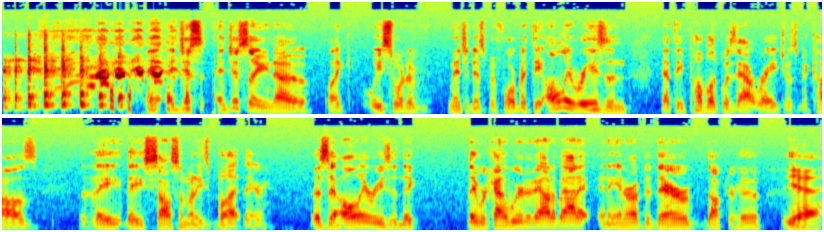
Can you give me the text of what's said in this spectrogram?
and, and just and just so you know, like we sort of mentioned this before, but the only reason that the public was outraged was because they they saw somebody's butt there. That's the only reason they they were kind of weirded out about it, and they interrupted their Doctor Who. Yeah.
